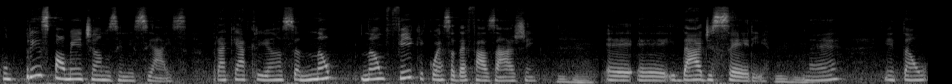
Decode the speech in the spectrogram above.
com, principalmente anos iniciais, para que a criança não, não fique com essa defasagem, Uhum. é, é, idade série, né? Então,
